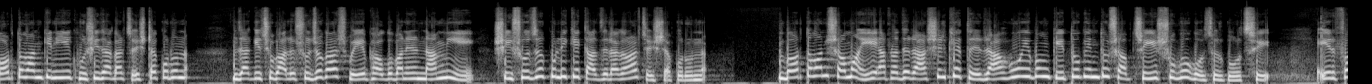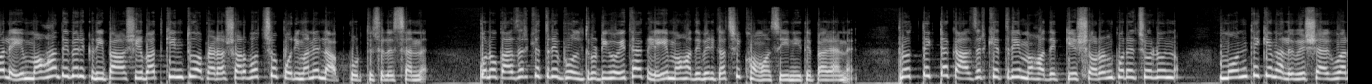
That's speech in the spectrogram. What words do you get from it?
বর্তমানকে নিয়ে খুশি থাকার চেষ্টা করুন। যা কিছু ভালো সুযোগ আসবে, ভগবানের নাম নিয়ে সেই সুযোগগুলিকে কাজে লাগানোর চেষ্টা করুন। বর্তমান সময়ে আপনাদের রাশির ক্ষেত্রে রাহু এবং কেতু কিন্তু সবচেয়ে শুভ গোচর করছে। এর ফলে মহাদেবের কৃপা আশীর্বাদ কিন্তু আপনারা সর্বোচ্চ পরিমাণে লাভ করতে চলেছেন। কোনো কাজের ক্ষেত্রে ভুল ত্রুটি হয়ে থাকলে মহাদেবের কাছে ক্ষমা চেয়ে নিতে পারেন। প্রত্যেকটা কাজের ক্ষেত্রে মহাদেবকে স্মরণ করে চলুন। মন থেকে ভালোবেসে একবার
